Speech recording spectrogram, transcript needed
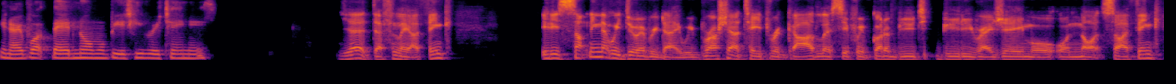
you know what their normal beauty routine is? Yeah, definitely. I think it is something that we do every day. We brush our teeth regardless if we've got a beauty, beauty regime or, or not. So I think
